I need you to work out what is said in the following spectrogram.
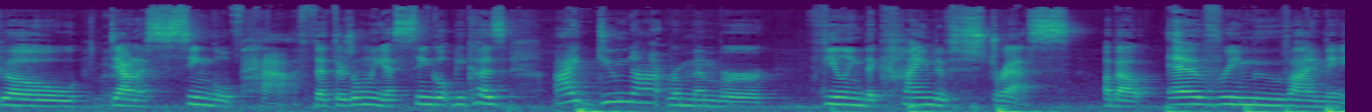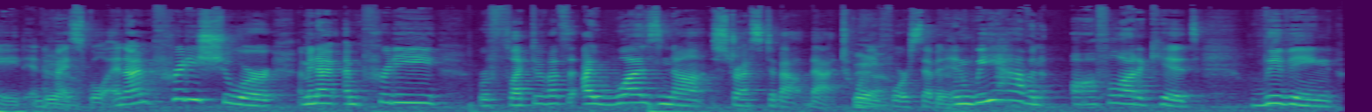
go down a single path that there's only a single because i do not remember feeling the kind of stress about every move i made in Yeah. high school and i'm pretty sure i mean I, i'm pretty reflective about that i was not stressed about that 24 7 Yeah. and we have an awful lot of kids living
